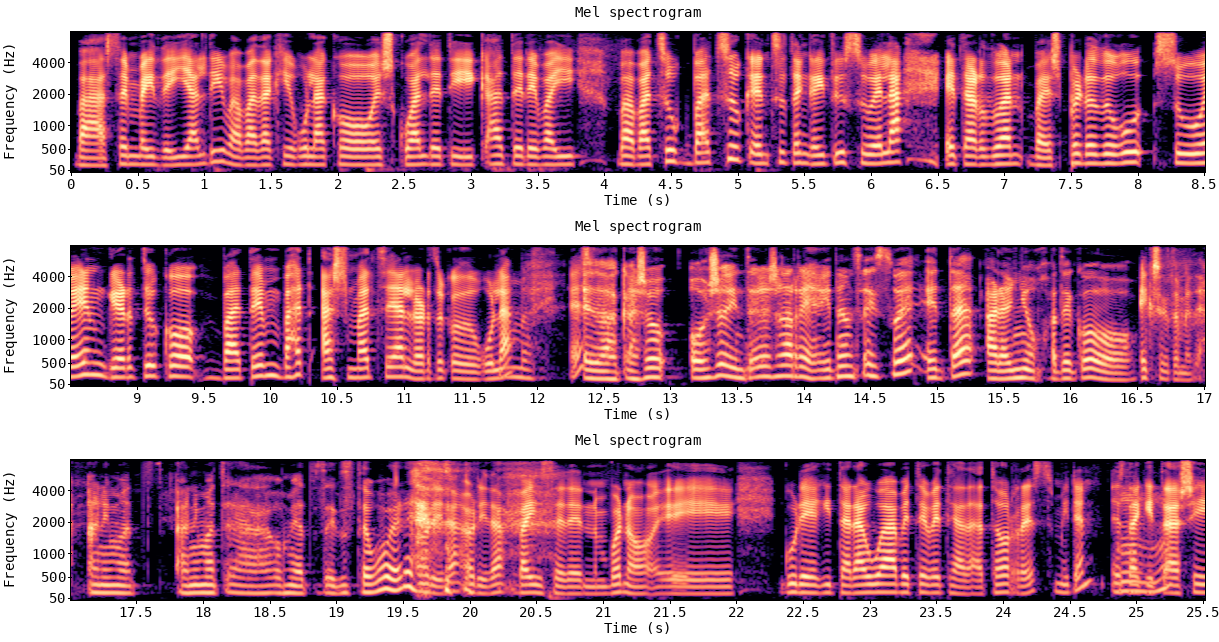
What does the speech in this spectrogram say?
ba, zenbait deialdi, ba, badakigulako eskualdetik atere bai, ba, batzuk, batzuk entzuten gaitu zuela, eta orduan, ba, espero dugu zuen gertuko baten bat asmatzea lortuko dugula. Ez? Edo akaso oso interesgarria egiten zaizue eta araño joateko Exactamente. animat, animatzera gombiatu zaituztegu ere. Hori da, hori da. Bai, zeren, bueno, e, gure gitaraua bete-betea da torrez, miren? Ez dakit, hasi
